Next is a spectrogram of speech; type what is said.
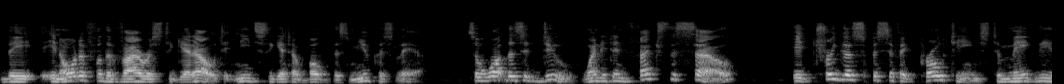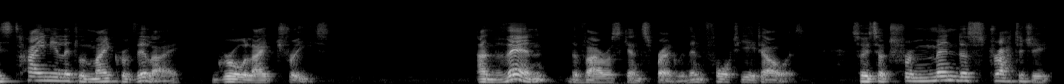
they, in order for the virus to get out, it needs to get above this mucus layer. So what does it do? When it infects the cell, it triggers specific proteins to make these tiny little microvilli grow like trees. And then the virus can spread within 48 hours. So it's a tremendous strategy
